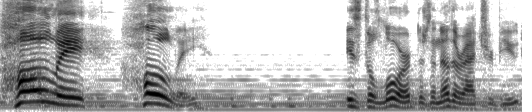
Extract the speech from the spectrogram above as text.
holy, holy is the Lord. There's another attribute.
